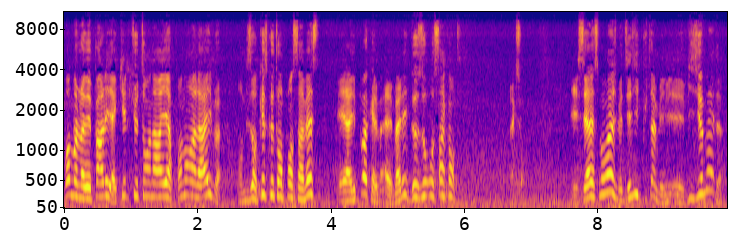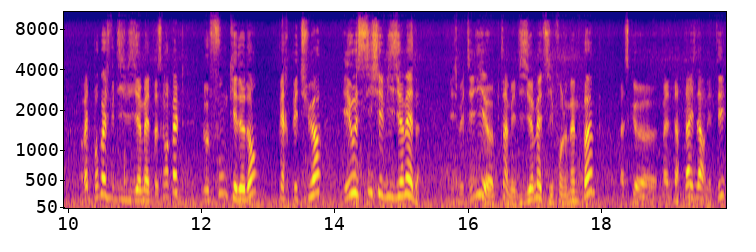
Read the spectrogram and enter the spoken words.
Moi, on m'en avait parlé il y a quelques temps en arrière, pendant un live, en me disant qu'est-ce que t'en penses Invest? Et à l'époque, elle, valait 2,50€ l'action. Et c'est à ce moment-là, je m'étais dit, putain, mais Visiomed, en fait, pourquoi je vous dis Visiomed? Parce qu'en fait, le fond qui est dedans, Perpetua, est aussi chez Visiomed. Et je m'étais dit, euh, putain, mais Visiomed, s'ils font le même pump, parce que Malvertise, là, on était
